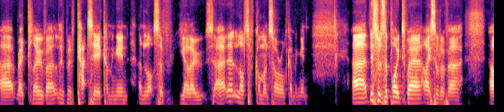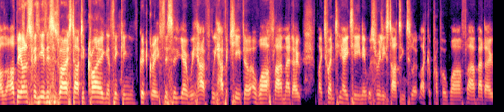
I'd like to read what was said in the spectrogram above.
uh, red clover, a little bit of cat's ear coming in, and lots of yellows, uh, lots of common sorrel coming in. Uh, this was the point where I sort of uh, I'll, I'll, be honest with you. This is where I started crying and thinking, "Good grief! This is, you know, we have we have achieved a, a, wildflower meadow." By 2018, it was really starting to look like a proper wildflower meadow,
